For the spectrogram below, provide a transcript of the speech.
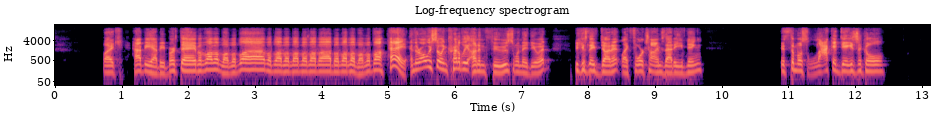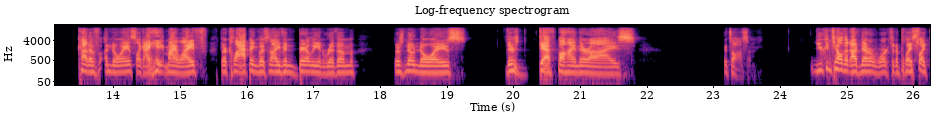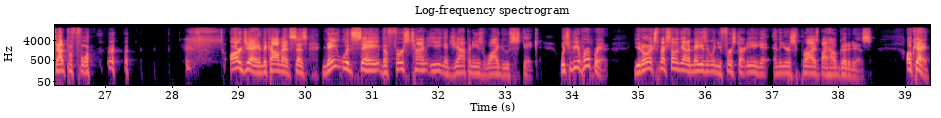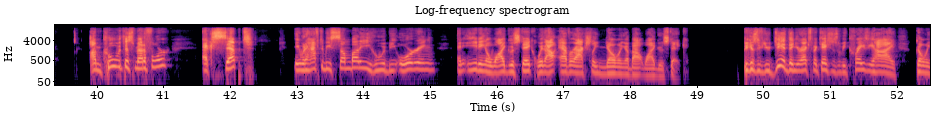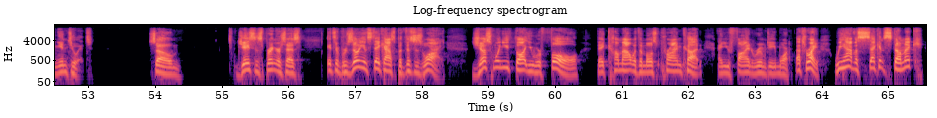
Like happy, happy birthday, blah blah blah blah blah blah blah blah blah blah blah blah blah blah blah blah blah. Hey, and they're always so incredibly unenthused when they do it because they've done it like four times that evening it's the most lackadaisical kind of annoyance. Like, I hate my life. They're clapping, but it's not even barely in rhythm. There's no noise. There's death behind their eyes. It's awesome. You can tell that I've never worked at a place like that before. RJ in the comments says Nate would say the first time eating a Japanese Wagyu steak, which would be appropriate. You don't expect something that amazing when you first start eating it, and then you're surprised by how good it is. Okay, I'm cool with this metaphor, except it would have to be somebody who would be ordering and eating a Wagyu steak without ever actually knowing about Wagyu steak. Because if you did, then your expectations would be crazy high going into it. So Jason Springer says, it's a Brazilian steakhouse, but this is why. Just when you thought you were full, they come out with the most prime cut and you find room to eat more. That's right. We have a second stomach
